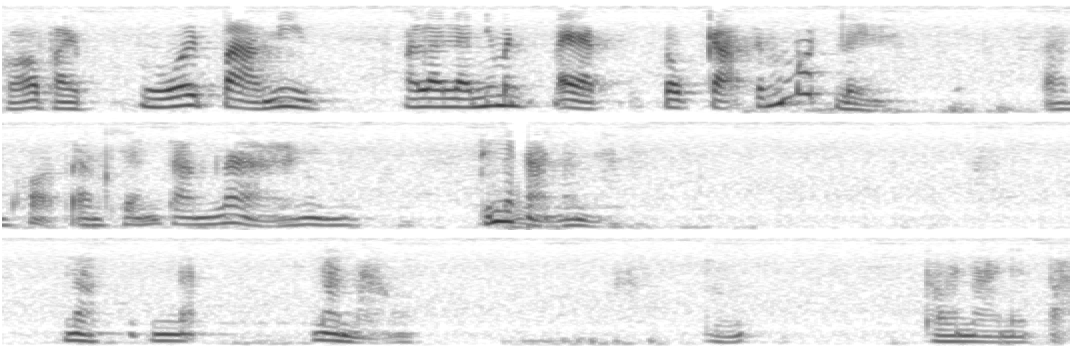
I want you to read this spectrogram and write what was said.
ขออภัยโอ้ยปากนี่ อะไรอะไรนี่มันแตกตกกะทั้งหมดเลย ตามข้อตามแขนตามหน้าอะไรนี่ ถึงขนาดนั้นหนักหนักหน้าหนาวภาวนาในป่า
